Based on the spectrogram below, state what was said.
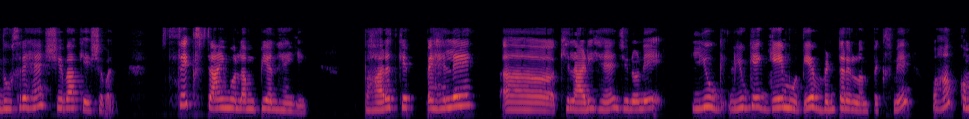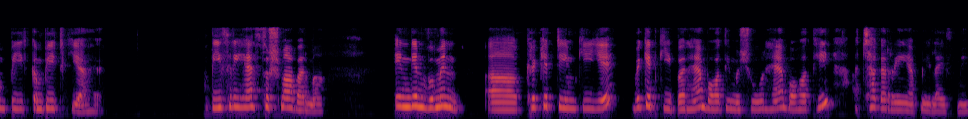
दूसरे हैं Shiva Keshavan. Six time Olympian है ये। भारत के पहले खिलाड़ी हैं जिन्होंने ल्यू ल्यू के गेम होती है विंटर ओलंपिक्स में, वहाँ कम्पीट कम्पीट किया है। तीसरी है Sushma Verma. Indian women cricket team की ये विकेट कीपर हैं, बहुत ही मशहूर हैं, बहुत ही अच्छा कर रही हैं अपनी लाइफ में।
